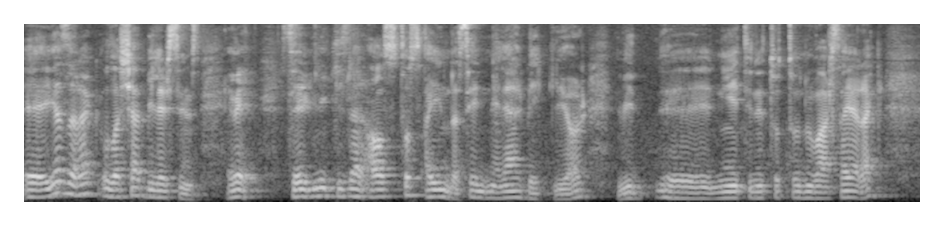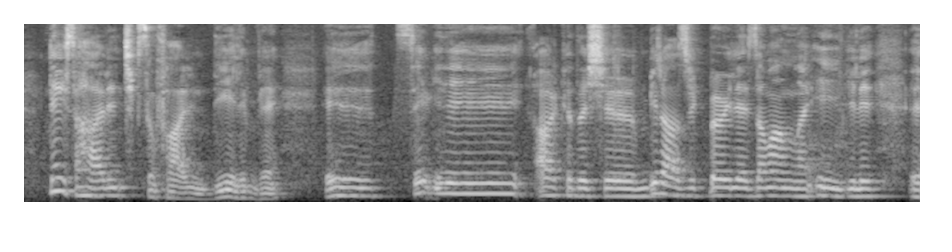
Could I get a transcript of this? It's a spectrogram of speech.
e, yazarak ulaşabilirsiniz. Evet sevgili ikizler Ağustos ayında seni neler bekliyor? E, niyetini tuttuğunu varsayarak neyse halin çıksın falin diyelim ve e, sevgili arkadaşım birazcık böyle zamanla ilgili e,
